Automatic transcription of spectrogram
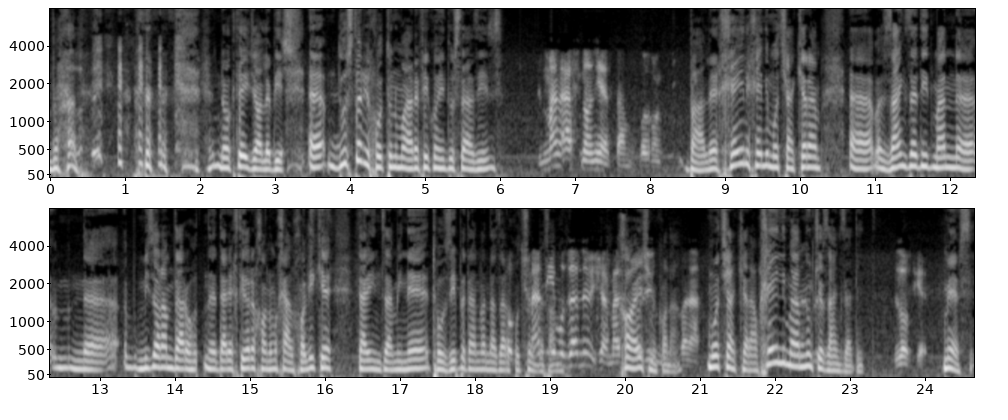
بله. نکته جالبی دوست داری خودتون معرفی کنید دوست عزیز؟ من افنانی هستم. بله خیلی خیلی متشکرم. زنگ زدید من می‌ذارم در, در اختیار خانم خلخالی که در این زمینه توضیح بدن و نظر خب، خودشون بفرمایید من نمیشم خواهش می‌کنم. متشکرم. خیلی ممنون که زنگ زدید. مرسی.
